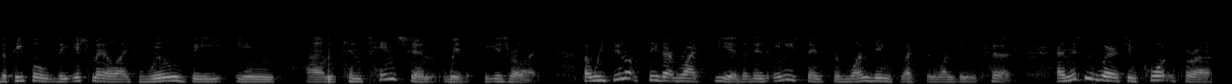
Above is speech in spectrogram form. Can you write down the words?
the people, the Ishmaelites, will be in um, contention with the Israelites. But we do not see that right here, that there's any sense of one being blessed and one being cursed. And this is where it's important for us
